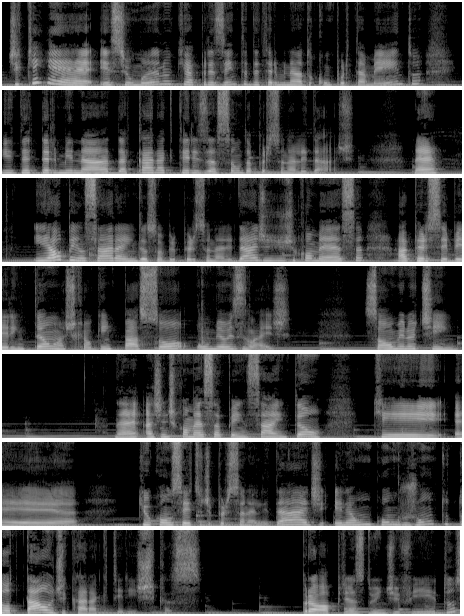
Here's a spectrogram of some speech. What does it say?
De quem é esse humano que apresenta determinado comportamento e determinada caracterização da personalidade, né? E ao pensar ainda sobre personalidade, a gente começa a perceber então, acho que alguém passou o meu slide. Só um minutinho. Né? A gente começa a pensar então que é, que o conceito de personalidade ele é um conjunto total de características próprias do indivíduo,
